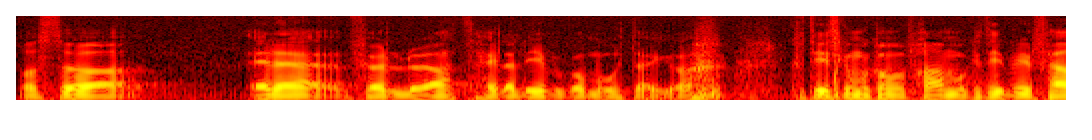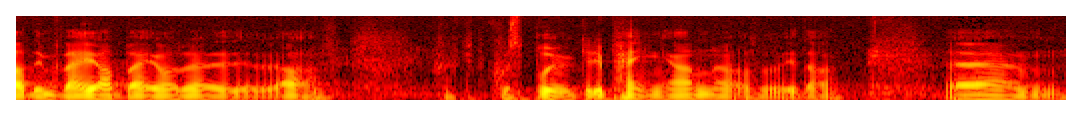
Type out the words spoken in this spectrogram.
Og så det, føler du at hele livet går mot deg. og Når skal vi komme fram, og når blir vi ferdig med veiarbeid? og det, ja, Hvordan bruker de pengene, osv. Um, ehm,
